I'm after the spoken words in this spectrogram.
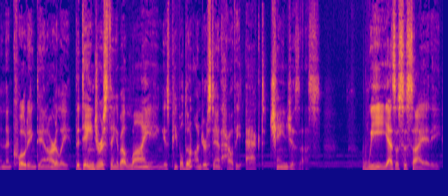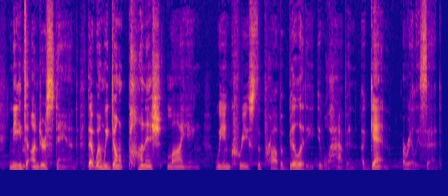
and then quoting Dan Ariely, the dangerous thing about lying is people don't understand how the act changes us. We, as a society, need to understand that when we don't punish lying, we increase the probability it will happen again, Ariely said.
